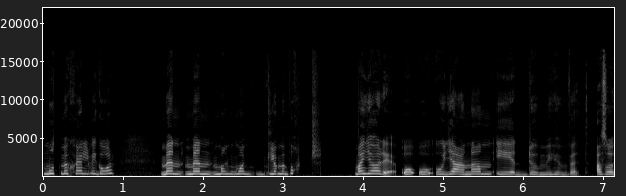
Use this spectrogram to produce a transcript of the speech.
mot mig själv igår? Men, men man, man glömmer bort. Man gör det och, och, och hjärnan är dum i huvudet. Alltså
